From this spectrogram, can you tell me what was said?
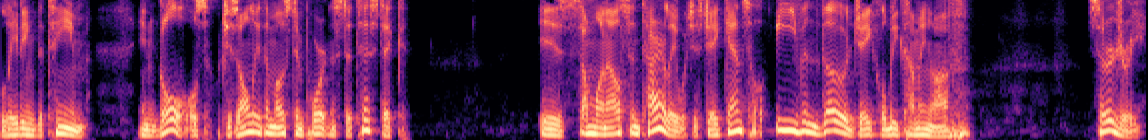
leading the team in goals, which is only the most important statistic, is someone else entirely, which is Jake Guentzel, even though Jake will be coming off surgery.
